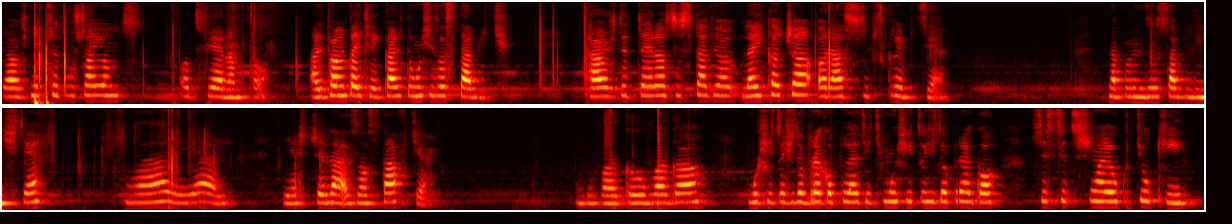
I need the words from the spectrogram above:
ja już nie przedłużając, otwieram to. Ale pamiętajcie, każdy musi zostawić. Każdy teraz zostawia lajkacza oraz subskrypcję. Na pewno zostawiliście. Ajaj. Jeszcze na, zostawcie. Uwaga, uwaga. Musi coś dobrego polecieć, musi coś dobrego. Wszyscy trzymają kciuki.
